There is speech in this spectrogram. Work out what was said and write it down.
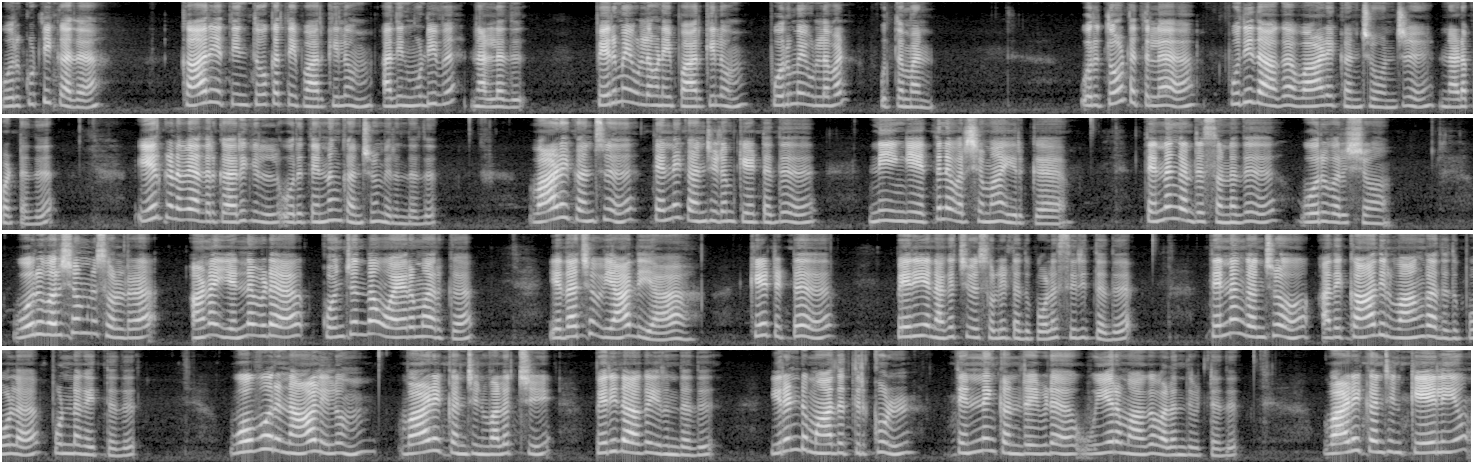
ஒரு குட்டி கதை. காரியத்தின் தூக்கத்தை பார்க்கிலும் அதன் முடிவு நல்லது. பெருமை உள்ளவனை பார்க்கிலும் பொறுமை உள்ளவன் உத்தமன். ஒரு தோட்டத்தில் புதிதாக வாழைக்கன்று ஒன்று நடப்பட்டது. ஏற்கனவே அதற்கு அருகில் ஒரு தென்னங்கன்றும் இருந்தது. வாழைக்கன்று தென்னைக்கன்றிடம் கேட்டது நீ இங்கே எத்தனை வருஷமாக இருக்க? தென்னங்கன்று சொன்னது ஒரு வருஷம். ஒரு வருஷம்னு சொல்கிற ஆனால் என்னை விட கொஞ்சம்தான் உயரமாக இருக்க. ஏதாச்சும் வியாதியா? கேட்டுட்டு பெரிய நகைச்சுவை சொல்லிட்டது போல சிரித்தது. தென்னங்கன்றோ அதை காதில் வாங்காதது போல புன்னகைத்தது. ஒவ்வொரு நாளிலும் வாழைக்கன்றின் வளர்ச்சி பெரிதாக இருந்தது. இரண்டு மாதத்திற்குள் தென்னைக்கன்றை விட உயரமாக வளர்ந்துவிட்டது வாழைக்கன்றின் கேலியும்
